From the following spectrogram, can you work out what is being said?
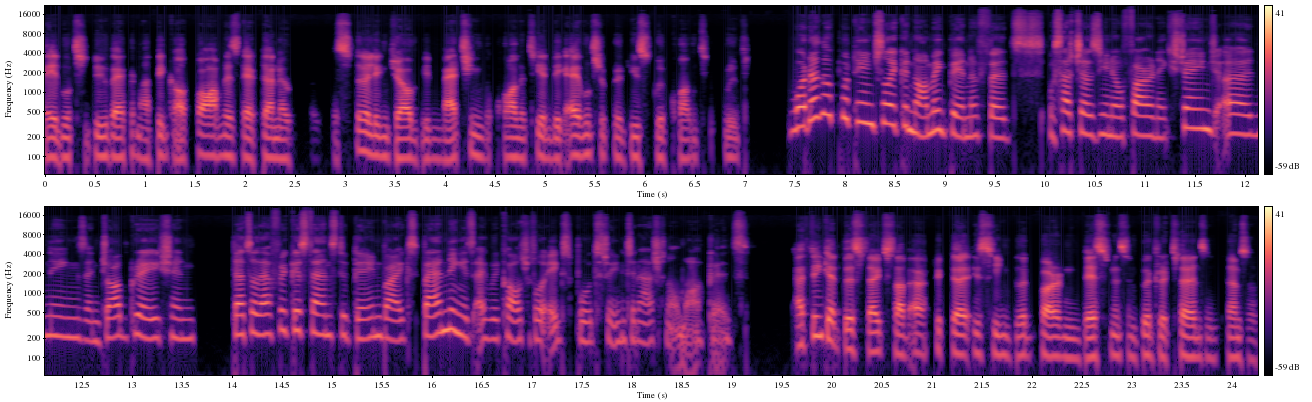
able to do that. And I think our farmers have done a, a sterling job in matching the quality and being able to produce good quality fruit. What are the potential economic benefits, such as, you know, foreign exchange earnings and job creation, that South Africa stands to gain by expanding its agricultural exports to international markets? I think at this stage, South Africa is seeing good foreign investments and good returns in terms of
